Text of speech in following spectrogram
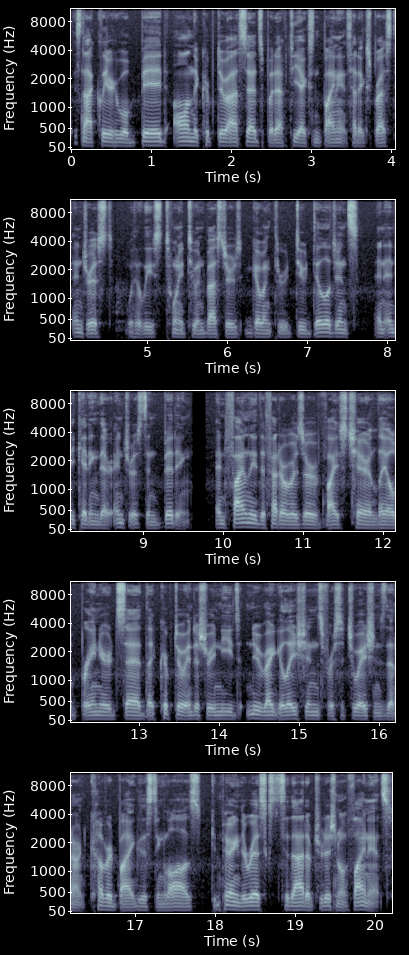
It's not clear who will bid on the crypto assets, but FTX and Binance had expressed interest, with at least 22 investors going through due diligence and indicating their interest in bidding. And finally, the Federal Reserve Vice Chair Lael Brainard said the crypto industry needs new regulations for situations that aren't covered by existing laws, comparing the risks to that of traditional finance.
